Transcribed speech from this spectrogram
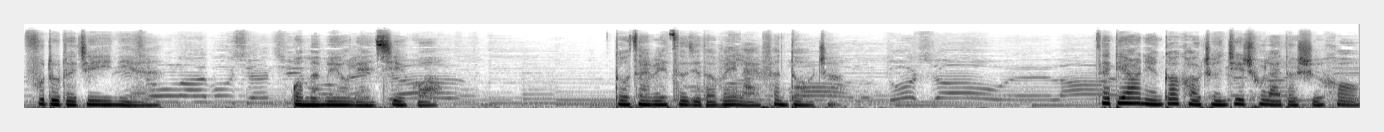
复读的这一年，我们没有联系过，都在为自己的未来奋斗着。在第二年高考成绩出来的时候。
